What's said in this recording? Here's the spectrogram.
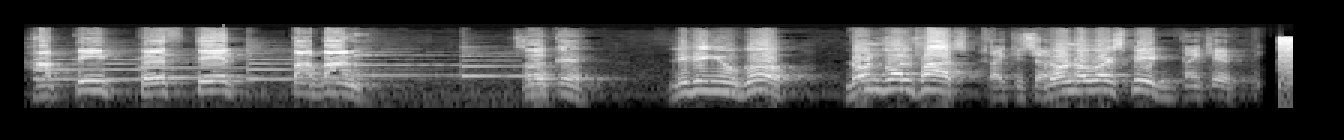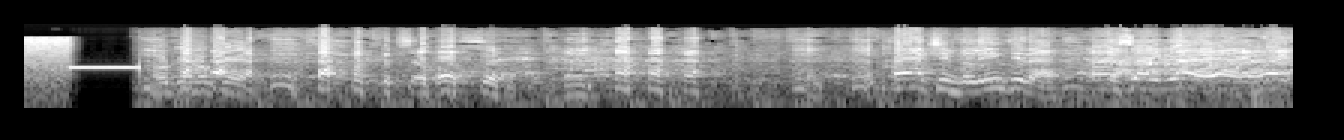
Happy birthday, Baban. Okay. Leaving you. Go. Don't bowl fast. Thank you, sir. Don't overspeed. Thank you. Okay, okay. That's awesome. I actually believed you there. I was like, yeah, yeah, you're right,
